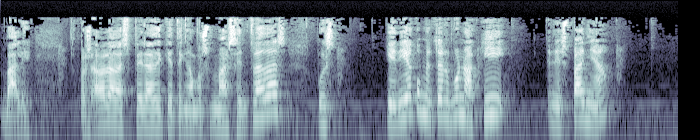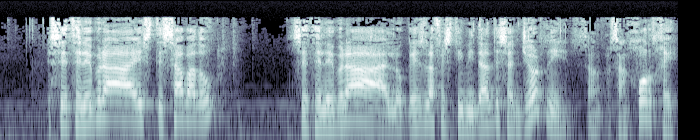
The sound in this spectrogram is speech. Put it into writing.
Vale. Pues ahora a la espera de que tengamos más entradas, pues quería comentar, bueno, aquí en España se celebra este sábado, se celebra lo que es la festividad de San Jordi, San Jorge.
